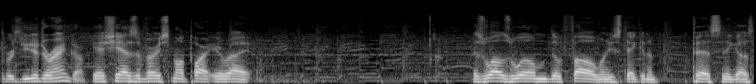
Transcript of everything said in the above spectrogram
Perdita Durango. Yeah, she has a very small part. You're right. As well as Willem Dafoe when he's taking a piss and he goes,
